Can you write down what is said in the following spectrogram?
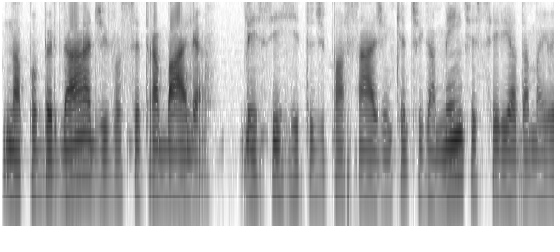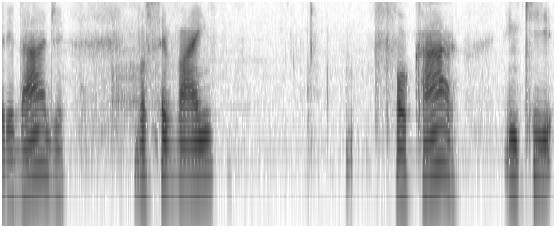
na puberdade, você trabalha desse rito de passagem que antigamente seria da maioridade, você vai focar em que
